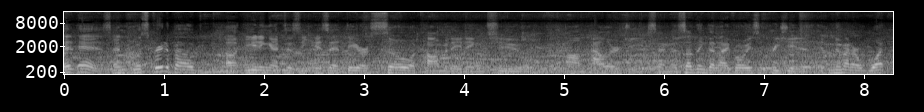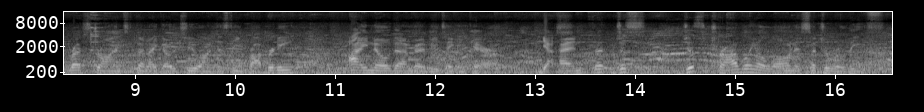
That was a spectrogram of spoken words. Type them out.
It is, and what's great about uh, eating at Disney is that they are so accommodating to um, allergies, and it's something that I've always appreciated. No matter what restaurant that I go to on Disney property, I know that I'm going to be taken care of. Yes. And just just traveling alone is such a relief.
